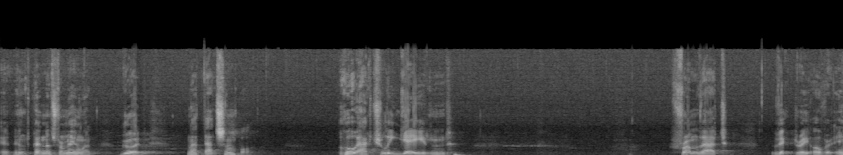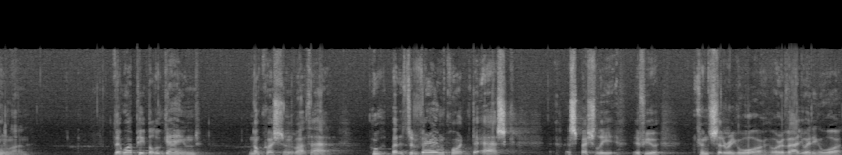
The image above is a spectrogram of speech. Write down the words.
independence from England, good. Not that simple. Who actually gained from that victory over England. There were people who gained, no question about that. Who, but it's very important to ask, especially if you're considering a war or evaluating a war,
